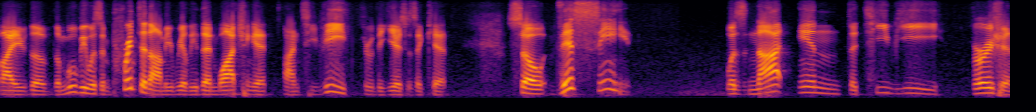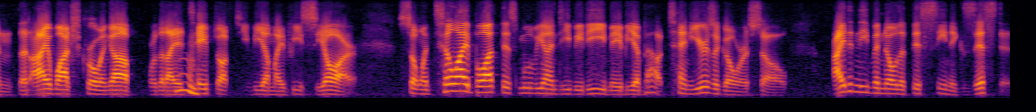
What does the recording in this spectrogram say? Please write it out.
my the, the movie was imprinted on me really then watching it on TV through the years as a kid. So this scene was not in the TV version that I watched growing up or that I had Hmm. taped off TV on my VCR. So until I bought this movie on DVD maybe about 10 years ago or so, I didn't even know that this scene existed.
